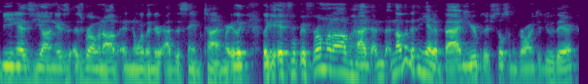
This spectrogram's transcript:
being as young as, as Romanov and Norlander at the same time, right? Like like if if Romanov had not that I think he had a bad year, but there's still some growing to do there.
